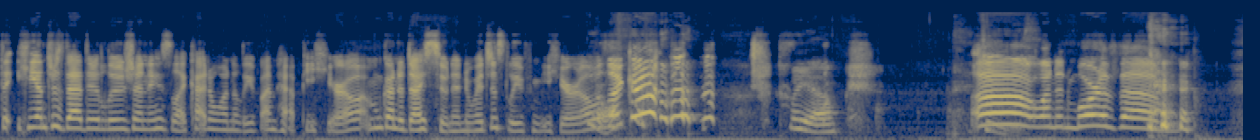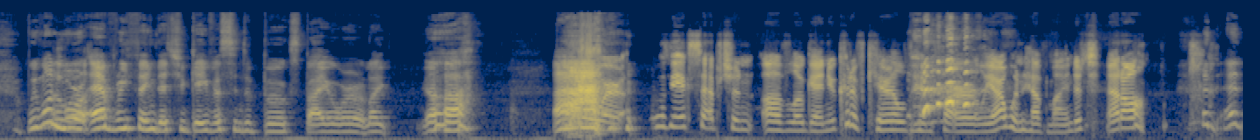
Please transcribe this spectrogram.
the, he enters that illusion. And he's like, "I don't want to leave. I'm happy here. I- I'm gonna die soon anyway. Just leave me here." I was Aw. like, But yeah. "Oh, I wanted more of them." we want Oh, more well. everything that you gave us in the books, BioWare. Like, ah. Ah! With the exception of Loghain, you could have killed him far earlier. I wouldn't have minded at all. and, and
